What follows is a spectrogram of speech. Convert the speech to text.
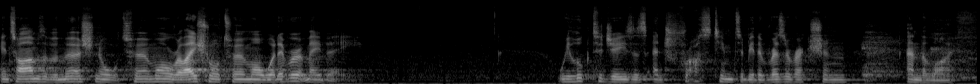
in times of emotional turmoil, relational turmoil, whatever it may be, we look to Jesus and trust Him to be the resurrection and the life.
